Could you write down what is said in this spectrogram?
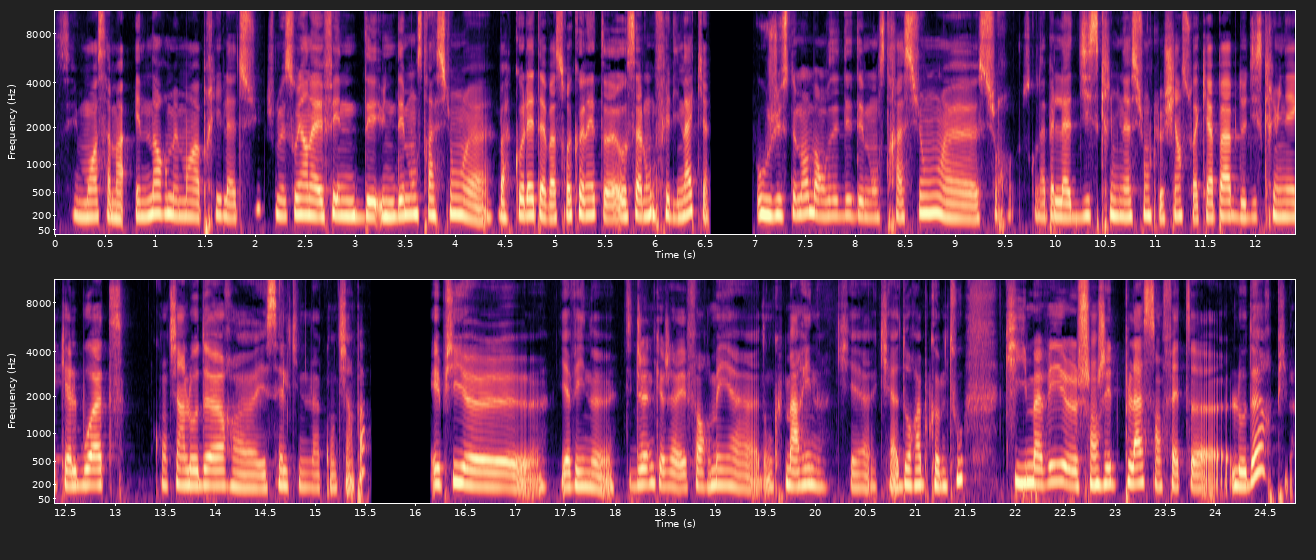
C'est moi, ça m'a énormément appris là-dessus. Je me souviens, on avait fait une, dé- une démonstration, euh, bah, Colette, elle va se reconnaître euh, au salon Félinac, où justement, bah, on faisait des démonstrations euh, sur ce qu'on appelle la discrimination, que le chien soit capable de discriminer quelle boîte contient l'odeur et celle qui ne la contient pas. Et puis, euh, il y avait une petite jeune que j'avais formée, euh, donc Marine, qui est, qui est adorable comme tout, qui m'avait euh, changé de place en fait euh, l'odeur. Puis bah,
